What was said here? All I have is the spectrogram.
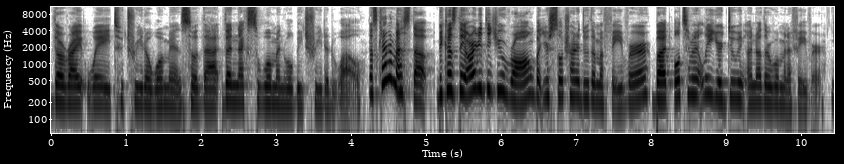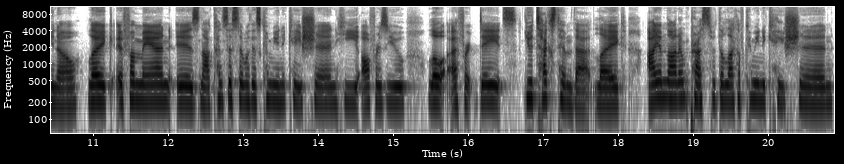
the right way to treat a woman so that the next woman will be treated well. That's kind of messed up because they already did you wrong, but you're still trying to do them a favor, but ultimately you're doing another woman a favor, you know? Like if a man is not consistent with his communication, he offers you low effort dates, you text him that, like, I am not impressed with the lack of communication.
